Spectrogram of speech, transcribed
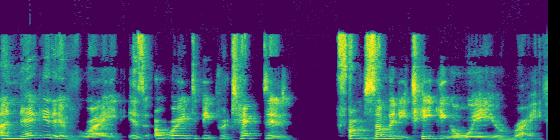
a negative right is a right to be protected from somebody taking away your right.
